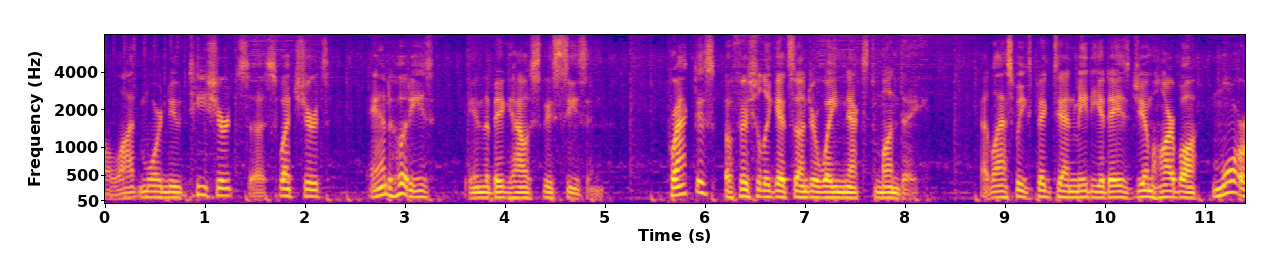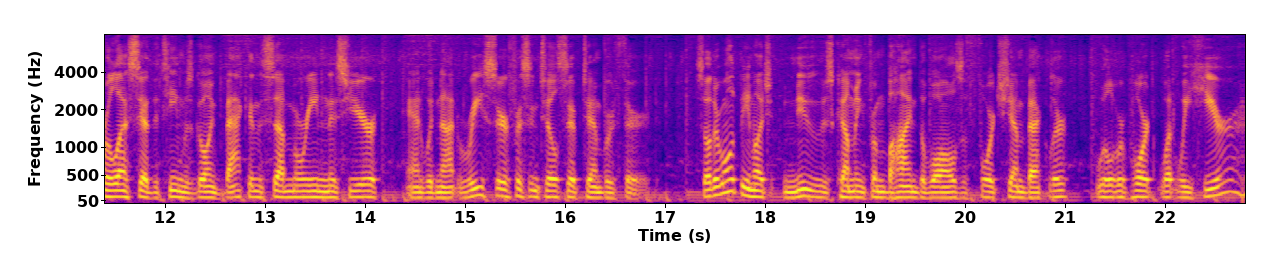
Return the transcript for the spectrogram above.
a lot more new t shirts, uh, sweatshirts, and hoodies in the big house this season. Practice officially gets underway next Monday. At last week's Big Ten Media Days, Jim Harbaugh more or less said the team was going back in the submarine this year and would not resurface until September 3rd. So there won't be much news coming from behind the walls of Fort Schembechler We'll report what we hear,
